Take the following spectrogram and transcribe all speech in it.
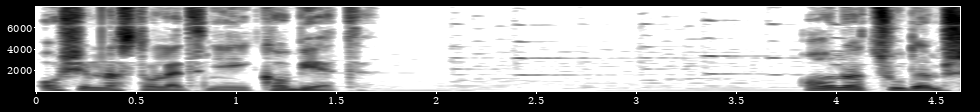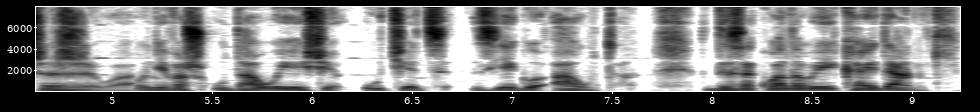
osiemnastoletniej kobiety. Ona cudem przeżyła, ponieważ udało jej się uciec z jego auta, gdy zakładał jej kajdanki.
